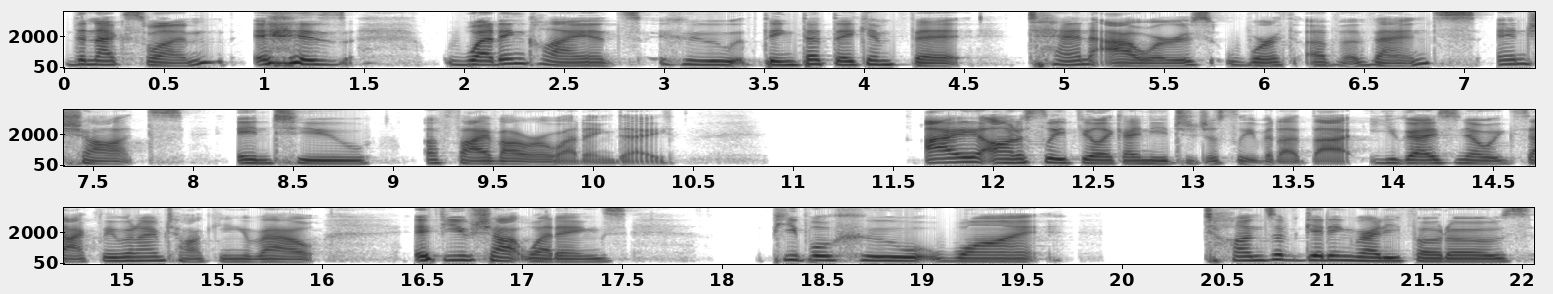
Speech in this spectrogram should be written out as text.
the next one is wedding clients who think that they can fit 10 hours worth of events and shots into a five hour wedding day. I honestly feel like I need to just leave it at that. You guys know exactly what I'm talking about. If you've shot weddings, people who want tons of getting ready photos,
